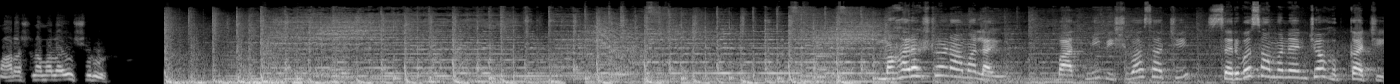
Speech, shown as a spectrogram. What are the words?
महाराष्ट्र नामा शिरूर. महाराष्ट्र नामा लाईव्ह बातमी विश्वासाची सर्वसामान्यांच्या हक्काची.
